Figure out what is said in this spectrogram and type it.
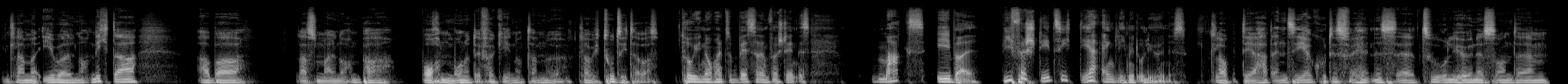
in Klammer Eberl noch nicht da. Aber lassen mal noch ein paar Wochen, Monate vergehen und dann, äh, glaube ich, tut sich da was. Tobi, nochmal zum besseren Verständnis. Max Eberl, wie versteht sich der eigentlich mit Uli Hoeneß? Ich glaube, der hat ein sehr gutes Verhältnis äh, zu Uli Hoeneß und ähm,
